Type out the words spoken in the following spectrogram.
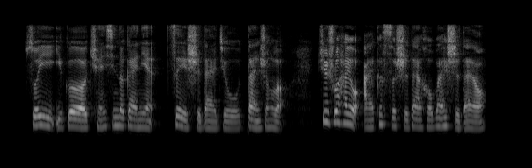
所以一个全新的概念 Z 时代就诞生了。据说还有 X 时代和 Y 时代哦。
